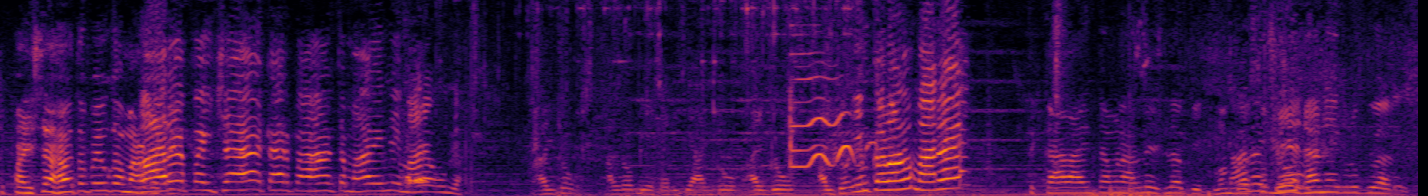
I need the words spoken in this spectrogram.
તો પૈસા હા તો પેલું કામ મારે પૈસા હે, તાર તો મારે નહીં મારે ઉલા. બે એમ કરવાનું મારે? કાલ આવીને તમને હાલ ભીખમાં બે હજાર ને એક રૂપિયા આલીશ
